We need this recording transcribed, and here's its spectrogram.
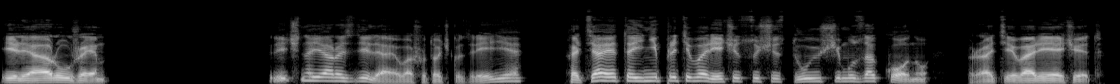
или оружием. Лично я разделяю вашу точку зрения, хотя это и не противоречит существующему закону. Противоречит.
